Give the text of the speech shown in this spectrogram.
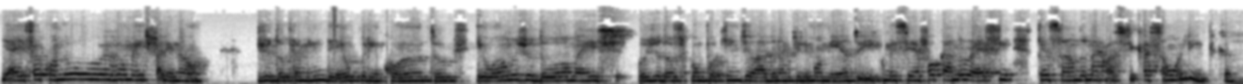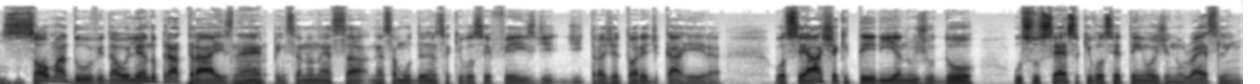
E aí foi quando eu realmente falei, não, judô para mim deu por enquanto. Eu amo judô, mas o judô ficou um pouquinho de lado naquele momento e comecei a focar no wrestling pensando na classificação olímpica. Só uma dúvida, olhando para trás, né, pensando nessa nessa mudança que você fez de, de trajetória de carreira, você acha que teria no judô o sucesso que você tem hoje no wrestling?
